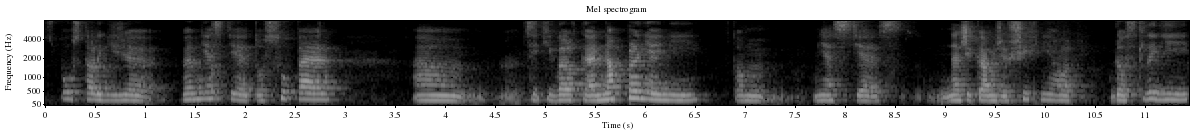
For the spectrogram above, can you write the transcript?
Spousta lidí, že ve městě je to super, cítí velké naplnění v tom městě. Neříkám, že všichni, ale dost lidí.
